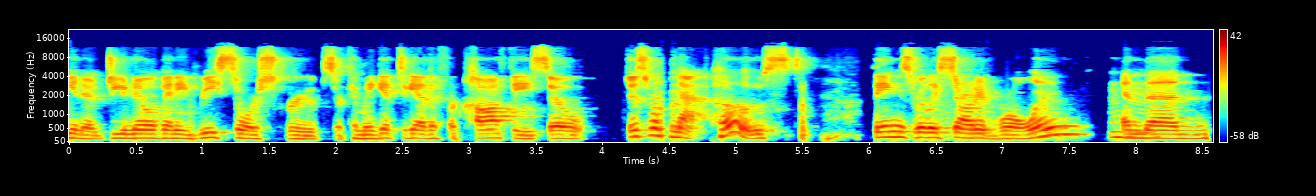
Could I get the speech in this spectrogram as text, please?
you know, do you know of any resource groups or can we get together for coffee? So just from that post, things really started rolling. Mhm. And then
